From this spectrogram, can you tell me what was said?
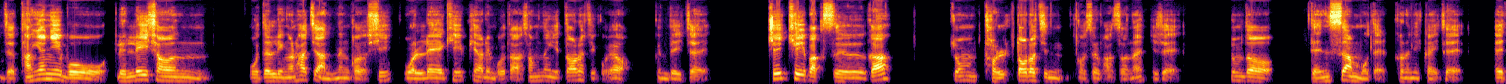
이제 당연히 뭐 릴레이션 모델링을 하지 않는 것이 원래 KPR보다 성능이 떨어지고요. 근데 이제 JK 박스가 좀 덜 떨어진 것을 봐서는 이제 좀더 덴스한 모델, 그러니까 이제 에-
